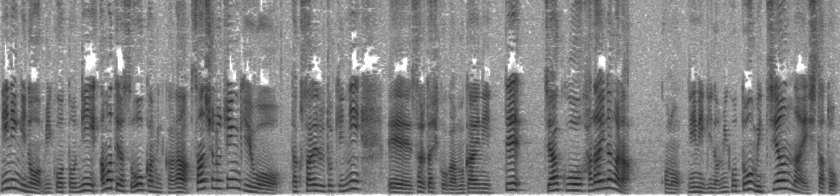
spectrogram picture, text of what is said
ニニギの御事に天照大神から三種の神器を託される時に、えー、猿田彦が迎えに行って邪悪を払いながらこのニニギの御事を道案内したと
